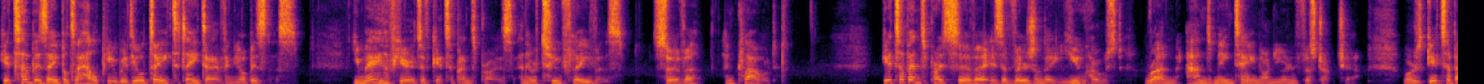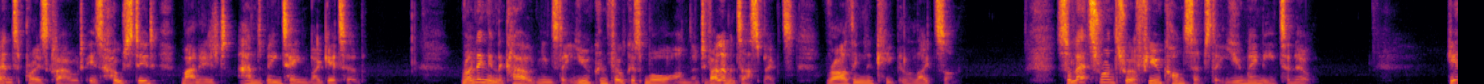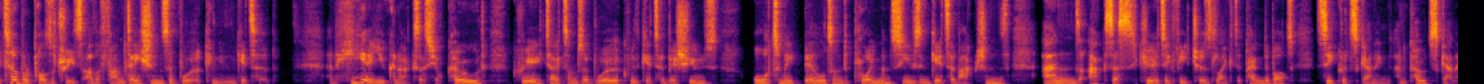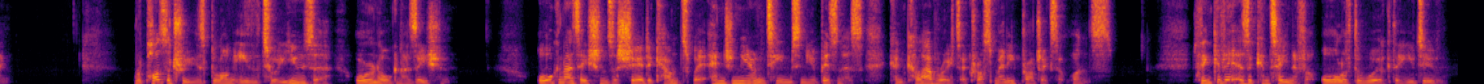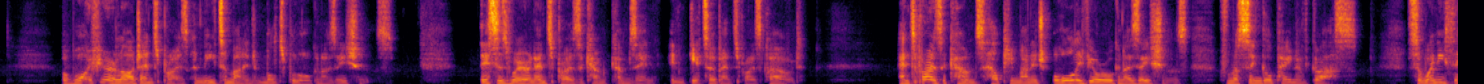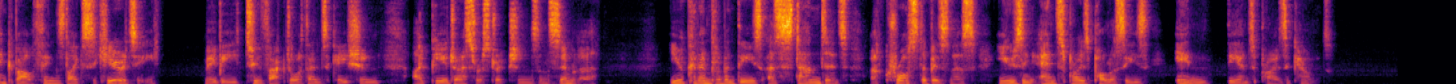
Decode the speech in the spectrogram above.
GitHub is able to help you with your day-to-day dev in your business. You may have heard of GitHub Enterprise, and there are two flavors, Server and Cloud. GitHub Enterprise Server is a version that you host, run, and maintain on your infrastructure, whereas GitHub Enterprise Cloud is hosted, managed, and maintained by GitHub. Running in the cloud means that you can focus more on the development aspects rather than keeping the lights on. So let's run through a few concepts that you may need to know. GitHub repositories are the foundations of working in GitHub. And here you can access your code, create items of work with GitHub issues, automate builds and deployments using GitHub Actions, and access security features like Dependabot, secret scanning, and code scanning. Repositories belong either to a user or an organization. Organizations are shared accounts where engineering teams in your business can collaborate across many projects at once. Think of it as a container for all of the work that you do, but what if you're a large enterprise and need to manage multiple organizations? This is where an enterprise account comes in in GitHub Enterprise Cloud. Enterprise accounts help you manage all of your organizations from a single pane of glass. So when you think about things like security, maybe two-factor authentication, IP address restrictions, and similar, you can implement these as standards across the business using enterprise policies in the enterprise account.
